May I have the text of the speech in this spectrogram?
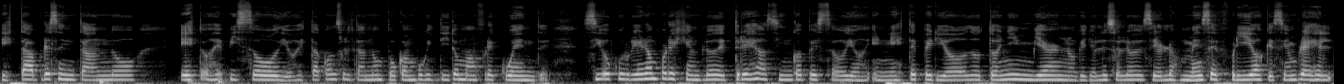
está presentando estos episodios, está consultando un poco, un poquitito más frecuente. Si ocurrieran, por ejemplo, de 3 a 5 episodios en este periodo de otoño-invierno, que yo le suelo decir los meses fríos, que siempre es el,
